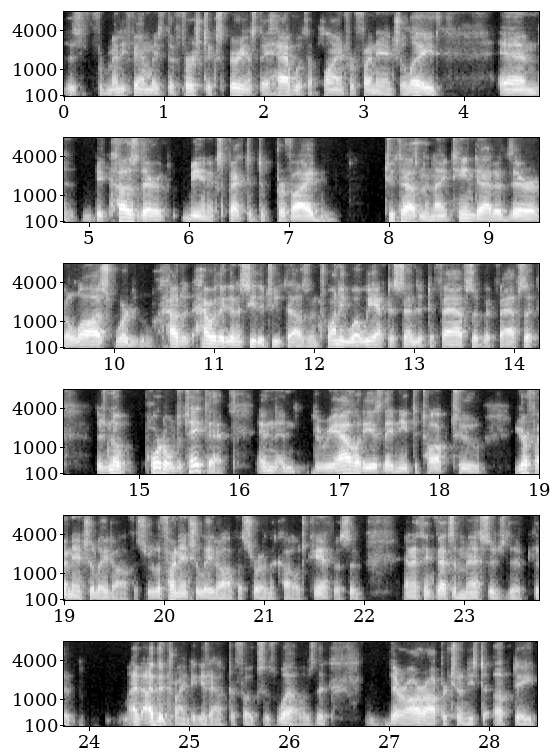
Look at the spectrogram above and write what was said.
is for many families the first experience they have with applying for financial aid and because they're being expected to provide 2019 data, they're at a loss. Where how do, how are they going to see the 2020? Well, we have to send it to FAFSA, but FAFSA there's no portal to take that. And and the reality is they need to talk to your financial aid officer, the financial aid officer on the college campus, and and I think that's a message that, that I've been trying to get out to folks as well is that there are opportunities to update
